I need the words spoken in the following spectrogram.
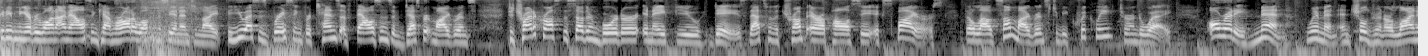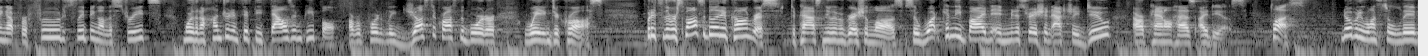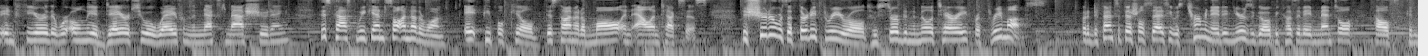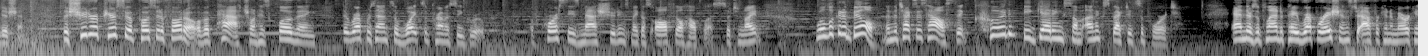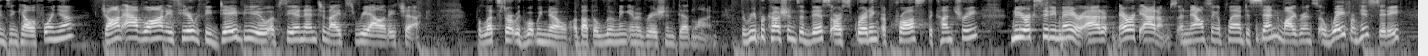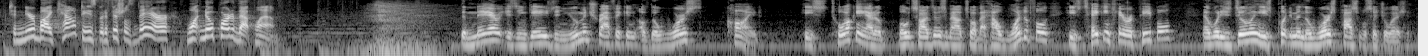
Good evening, everyone. I'm Alisyn Camerota. Welcome to CNN Tonight. The U.S. is bracing for tens of thousands of desperate migrants to try to cross the southern border in a few days. That's when the Trump era policy expires that allowed some migrants to be quickly turned away. Already, men, women, and children are lining up for food, sleeping on the streets. More than 150,000 people are reportedly just across the border waiting to cross. But it's the responsibility of Congress to pass new immigration laws. So, what can the Biden administration actually do? Our panel has ideas. Plus, nobody wants to live in fear that we're only a day or two away from the next mass shooting. This past weekend saw another one eight people killed, this time at a mall in Allen, Texas. The shooter was a 33 year old who served in the military for three months. But a defense official says he was terminated years ago because of a mental health condition. The shooter appears to have posted a photo of a patch on his clothing that represents a white supremacy group. Of course, these mass shootings make us all feel helpless. So tonight, we'll look at a bill in the Texas House that could be getting some unexpected support. And there's a plan to pay reparations to African Americans in California. John Avlon is here with the debut of CNN Tonight's reality check. But let's start with what we know about the looming immigration deadline. The repercussions of this are spreading across the country. New York City Mayor Ad- Eric Adams announcing a plan to send migrants away from his city to nearby counties, but officials there want no part of that plan. The mayor is engaged in human trafficking of the worst kind. He's talking out of both sides of his mouth, talking about how wonderful he's taking care of people, and what he's doing, he's putting them in the worst possible situation.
